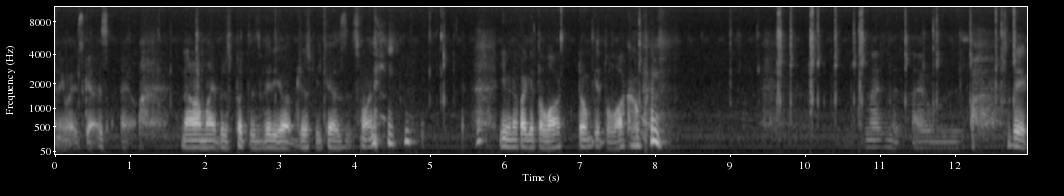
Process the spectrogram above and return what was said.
Anyways, guys, now I might just put this video up just because it's funny. Even if I get the lock, don't get the lock open. Imagine the title is Big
